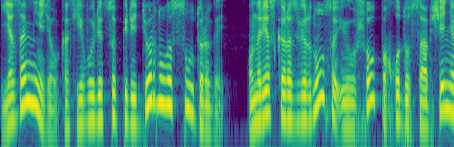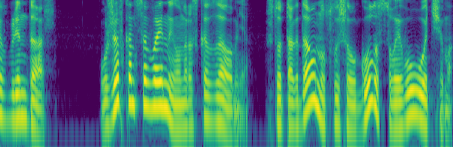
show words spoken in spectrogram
Я заметил, как его лицо передернуло судорогой. Он резко развернулся и ушел по ходу сообщения в блиндаж. Уже в конце войны он рассказал мне, что тогда он услышал голос своего отчима,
